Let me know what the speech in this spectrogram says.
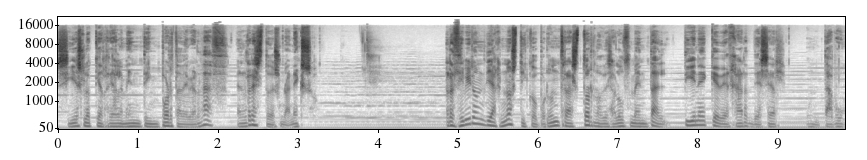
Si es lo que realmente importa de verdad, el resto es un anexo. Recibir un diagnóstico por un trastorno de salud mental tiene que dejar de ser un tabú.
